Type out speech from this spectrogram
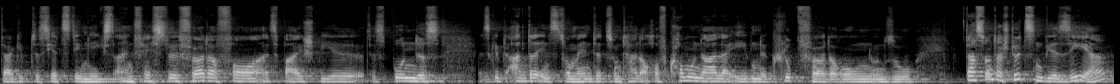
Da gibt es jetzt demnächst einen Festivalförderfonds als Beispiel des Bundes. Es gibt andere Instrumente, zum Teil auch auf kommunaler Ebene, Clubförderungen und so. Das unterstützen wir sehr,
